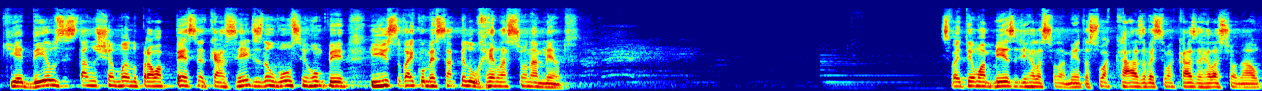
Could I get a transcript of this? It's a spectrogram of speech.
que Deus está nos chamando para uma pesca que as redes não vão se romper, e isso vai começar pelo relacionamento. Você vai ter uma mesa de relacionamento, a sua casa vai ser uma casa relacional.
